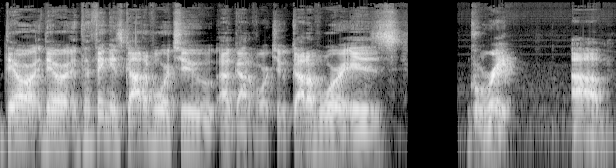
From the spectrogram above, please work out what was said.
there are there are, the thing is God of War two, uh, God of War two, God of War is great. Um,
